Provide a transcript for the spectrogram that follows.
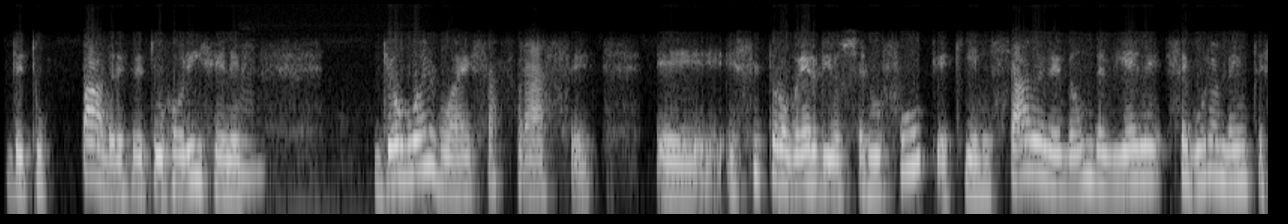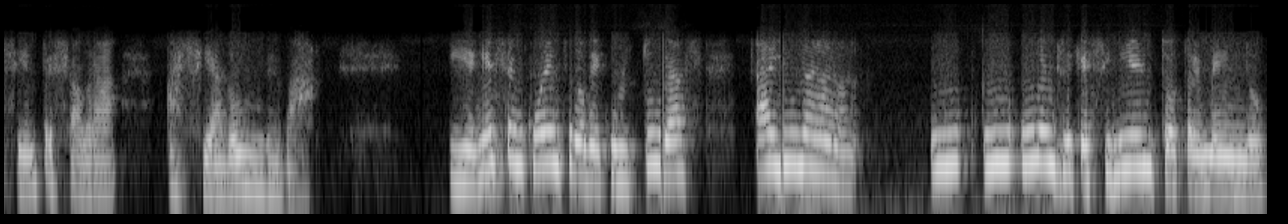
de tus padres, de tus orígenes. Mm. Yo vuelvo a esa frase. Eh, ese proverbio senufú, que quien sabe de dónde viene seguramente siempre sabrá hacia dónde va. Y en ese encuentro de culturas hay una, un, enriquecimiento tremendo.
